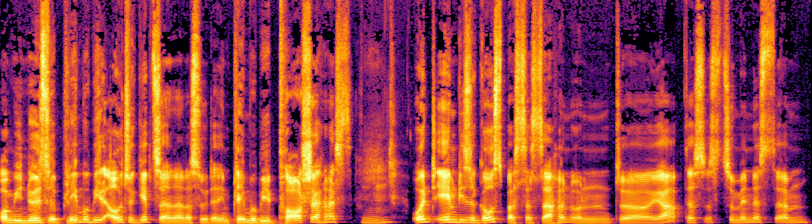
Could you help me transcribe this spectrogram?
ominöse Playmobil-Auto gibt, sondern dass du den Playmobil Porsche hast. Mhm. Und eben diese Ghostbusters-Sachen. Und äh, ja, das ist zumindest, ähm,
